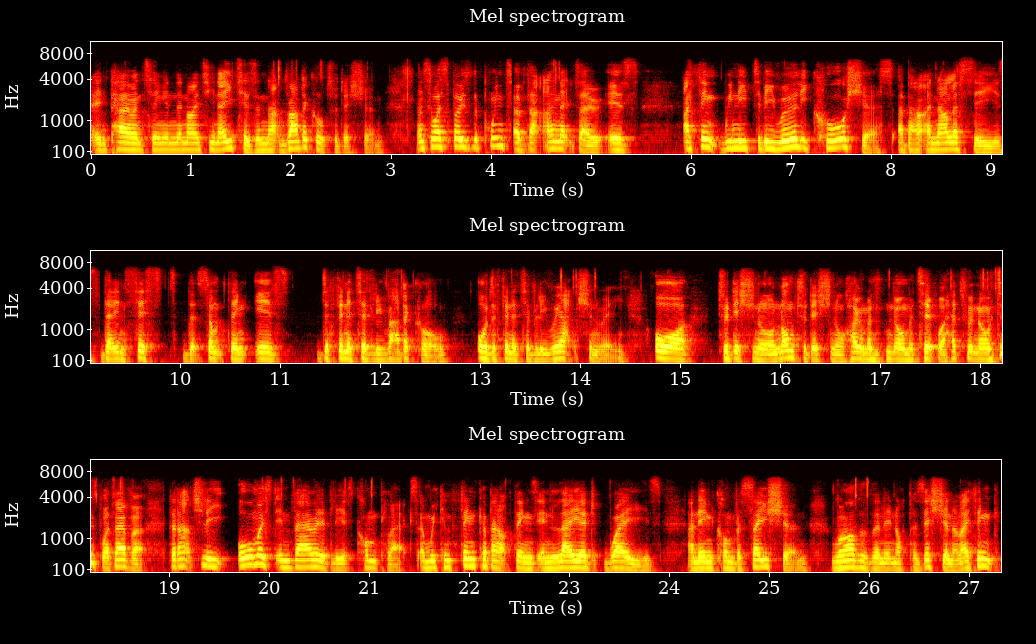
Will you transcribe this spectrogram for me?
in parenting in the 1980s and that radical tradition. And so I suppose the point of that anecdote is I think we need to be really cautious about analyses that insist that something is definitively radical or definitively reactionary or traditional or non-traditional homonormative or heteronormative whatever that actually almost invariably it's complex and we can think about things in layered ways and in conversation rather than in opposition. And i think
